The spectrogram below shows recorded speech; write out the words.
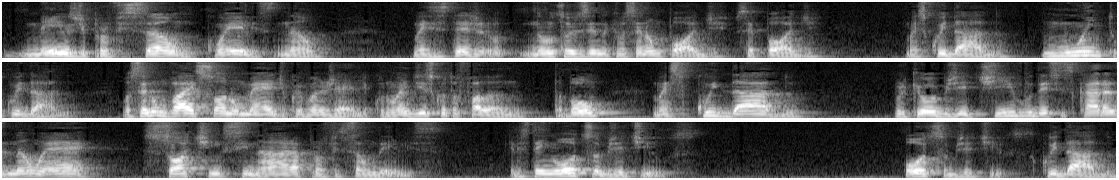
meios de profissão com eles? Não. Mas esteja, não estou dizendo que você não pode, você pode. Mas cuidado, muito cuidado. Você não vai só no médico evangélico, não é disso que eu estou falando, tá bom? Mas cuidado, porque o objetivo desses caras não é só te ensinar a profissão deles. Eles têm outros objetivos. Outros objetivos. Cuidado.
